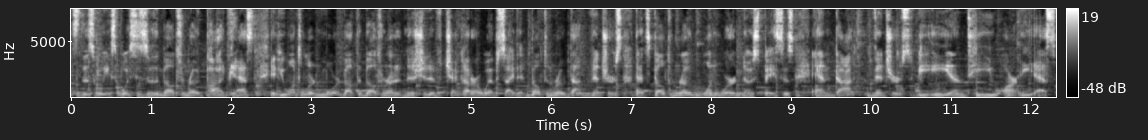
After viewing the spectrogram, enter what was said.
That's this week's Voices of the Belt and Road podcast. If you want to learn more about the Belt and Road Initiative, check out our website at beltandroad.ventures. That's Belt and Road, one word, no spaces, and dot ventures, V E N T U R E S.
